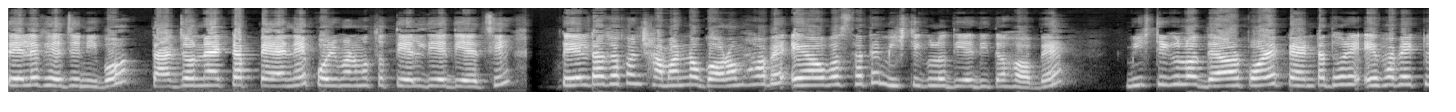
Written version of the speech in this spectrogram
তেলে ভেজে নিব। তার জন্য একটা প্যানে পরিমাণ মতো তেল দিয়ে দিয়েছি। তেলটা যখন সামান্য গরম হবে, এ অবস্থাতে মিষ্টিগুলো দিয়ে দিতে হবে। মিষ্টিগুলো দেওয়ার পরে প্যানটা ধরে এভাবে একটু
